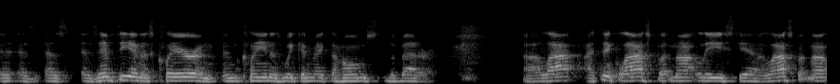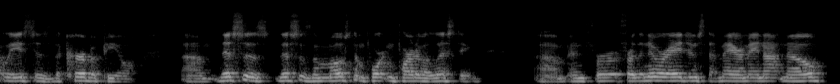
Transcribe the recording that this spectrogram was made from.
as as as empty and as clear and, and clean as we can make the homes, the better. Uh, la- I think last but not least, yeah, last but not least is the curb appeal. Um, this is this is the most important part of a listing. Um, and for for the newer agents that may or may not know,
